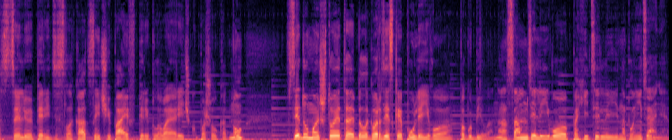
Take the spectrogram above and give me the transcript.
с целью передислокации Чапаев, переплывая речку, пошел ко дну. Все думают, что это белогвардейская пуля его погубила. На самом деле его похитили инопланетяне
